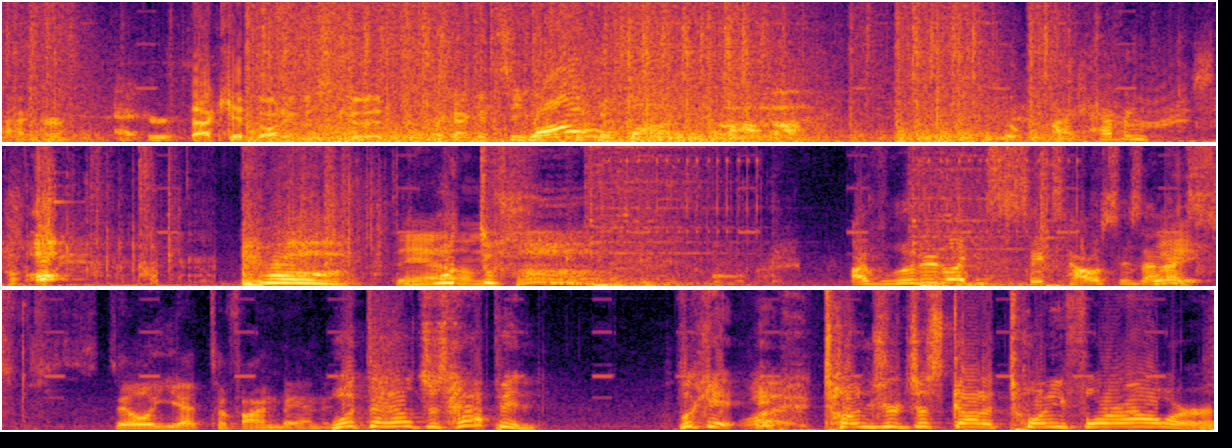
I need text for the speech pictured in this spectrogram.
Hacker? Hacker. That kid thought he was good. Like I can see multiple bodies. Yo, I haven't. Oh! Bro! Damn. I've looted like six houses and I Wait. s- still yet to find bandages. what the hell just happened? Look at What? Tundraa just got a 24 hour.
